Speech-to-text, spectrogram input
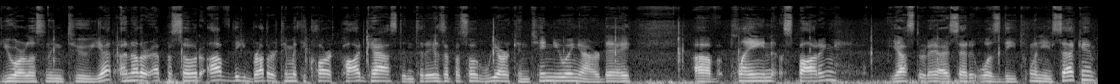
You are listening to yet another episode of the Brother Timothy Clark podcast. In today's episode, we are continuing our day of plane spotting. Yesterday, I said it was the 22nd.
